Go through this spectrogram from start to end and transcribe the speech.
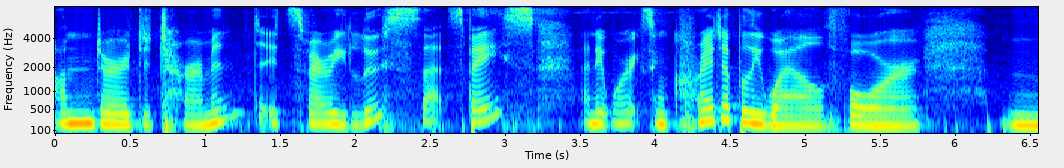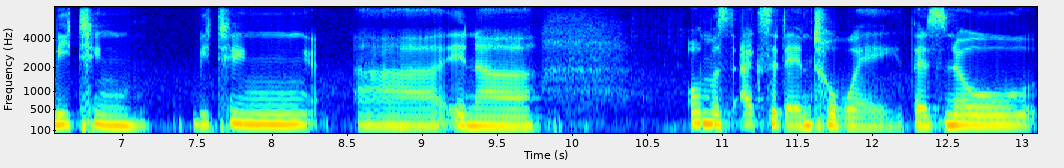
underdetermined. It's very loose, that space, and it works incredibly well for meeting, meeting uh, in a almost accidental way. There's no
